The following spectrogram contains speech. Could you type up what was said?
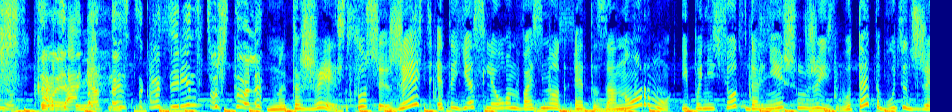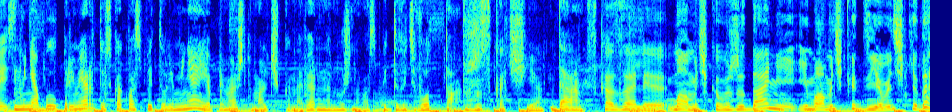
Что это, не относится к материнству, что ли? Ну это жесть. Слушай, жесть это если он возьмет это за норму и понесет в дальнейшую жизнь. Вот это будет жесть. У меня был пример, то есть как воспитывали меня, и я понимаю, что мальчика, наверное, нужно воспитывать вот так. В жескоче. Да. Сказали мамочка в ожидании и мамочка девочки, да?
